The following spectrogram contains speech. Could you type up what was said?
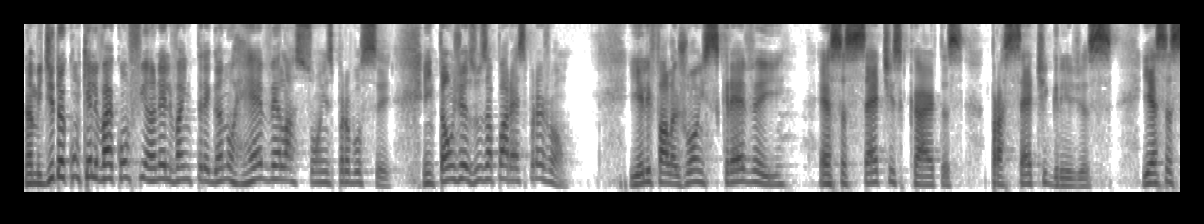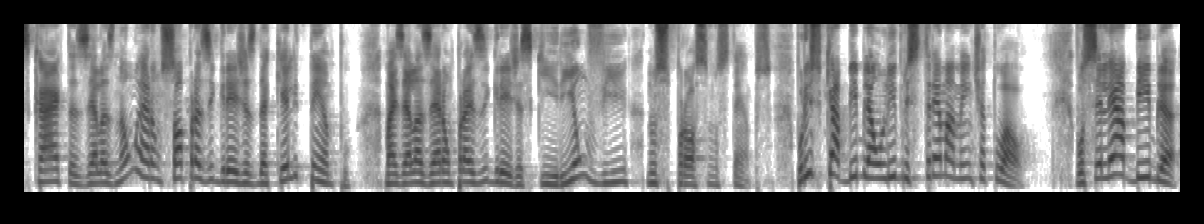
Na medida com que ele vai confiando, ele vai entregando revelações para você. Então Jesus aparece para João. E ele fala: João, escreve aí essas sete cartas para sete igrejas. E essas cartas, elas não eram só para as igrejas daquele tempo, mas elas eram para as igrejas que iriam vir nos próximos tempos. Por isso que a Bíblia é um livro extremamente atual. Você lê a Bíblia,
